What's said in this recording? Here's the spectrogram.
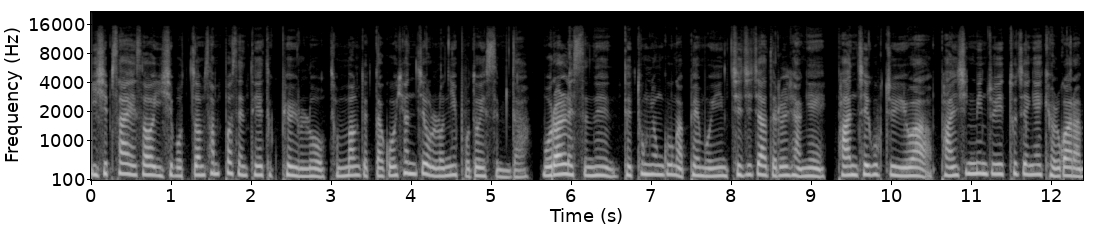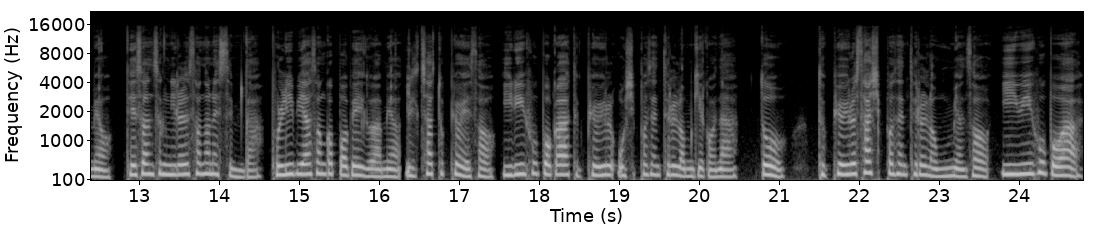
24에서 25.3%의 득표율로 전망됐다고 현지 언론이 보도했습니다. 모랄레스는 대통령궁 앞에 모인 지지자들을 향해 반제국주의와 반식민주의 투쟁의 결과라며 대선 승리를 선언했습니다. 볼리비아 선거법에 의하면 1차 투표에서 1위 후보가 득표율 50%를 넘기거나 또 득표율 40%를 넘으면서 2위 후보와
